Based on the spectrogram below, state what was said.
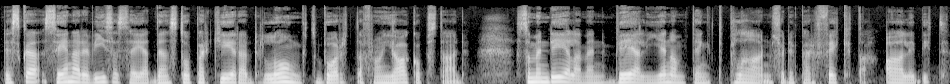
Det ska senare visa sig att den står parkerad långt borta från Jakobstad som en del av en väl genomtänkt plan för det perfekta alibit.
